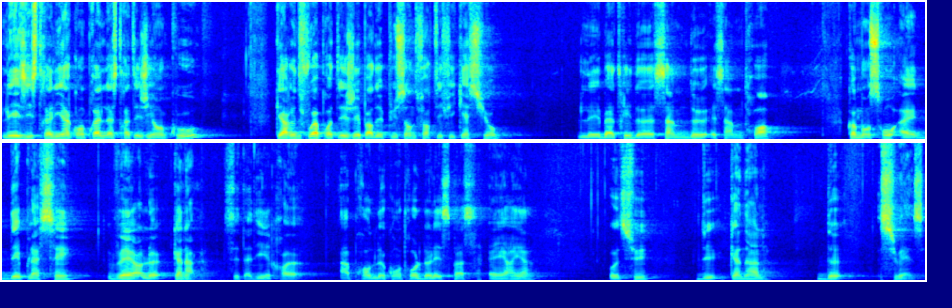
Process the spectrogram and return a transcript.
les Israéliens comprennent la stratégie en cours car une fois protégées par de puissantes fortifications, les batteries de SAM-2 et SAM-3 commenceront à être déplacées vers le canal, c'est-à-dire euh, à prendre le contrôle de l'espace aérien au-dessus du canal de Suez.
